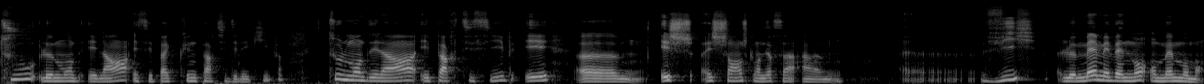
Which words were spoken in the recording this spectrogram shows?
tout le monde est là et c'est pas qu'une partie de l'équipe. Tout le monde est là et participe et euh, échange, comment dire ça, vit le même événement au même moment.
